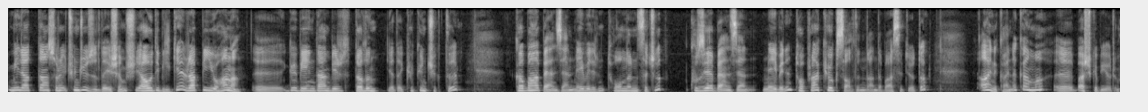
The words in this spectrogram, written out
milattan sonra 3. yüzyılda yaşamış Yahudi bilge Rabbi Yohanan e, göbeğinden bir dalın ya da kökün çıktığı kabağa benzeyen meyvelerin tohumlarının saçılıp kuzuya benzeyen meyvenin toprağa kök saldığından da bahsediyordu. Aynı kaynak ama e, başka bir yorum.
